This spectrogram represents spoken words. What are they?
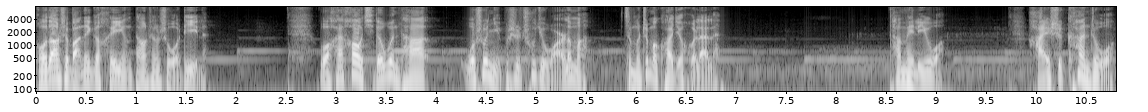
我当时把那个黑影当成是我弟了。我还好奇的问他：“我说你不是出去玩了吗？怎么这么快就回来了？”他没理我，还是看着我。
